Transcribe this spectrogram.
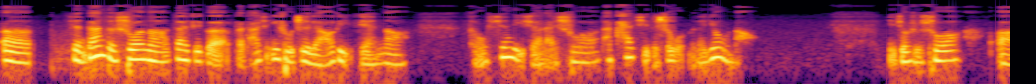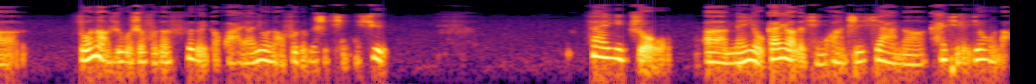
呃，简单的说呢，在这个表达性艺术治疗里边呢，从心理学来说，它开启的是我们的右脑，也就是说呃。左脑如果是负责思维的话，然后右脑负责的是情绪。在一种呃没有干扰的情况之下呢，开启了右脑，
